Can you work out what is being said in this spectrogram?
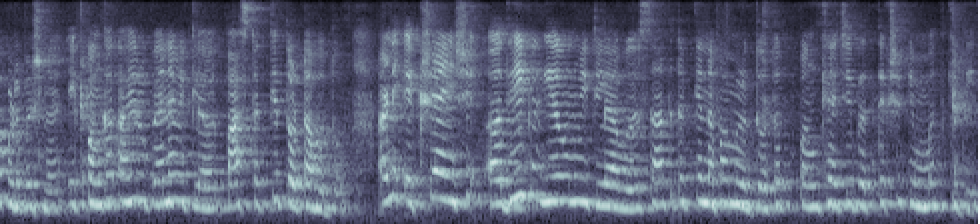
पहा पुढे प्रश्न एक पंखा काही रुपयाने विकल्यावर पाच टक्के तोटा होतो आणि एकशे ऐंशी अधिक घेऊन विकल्यावर सात टक्के नफा मिळतो तर पंख्याची प्रत्यक्ष किंमत किती?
